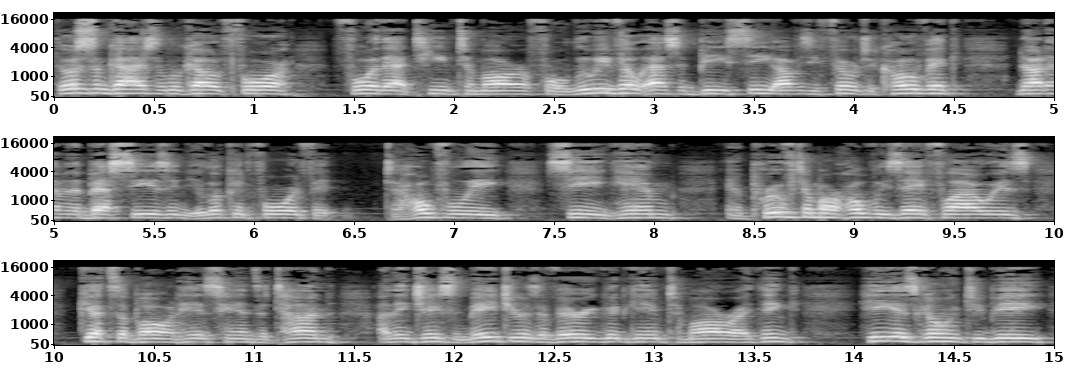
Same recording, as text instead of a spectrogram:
those are some guys to look out for for that team tomorrow. For Louisville as a BC, obviously Phil Jurkovec not having the best season. You're looking forward to, to hopefully seeing him improve tomorrow. Hopefully Zay Flowers gets the ball in his hands a ton. I think Jason Major is a very good game tomorrow. I think he is going to be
